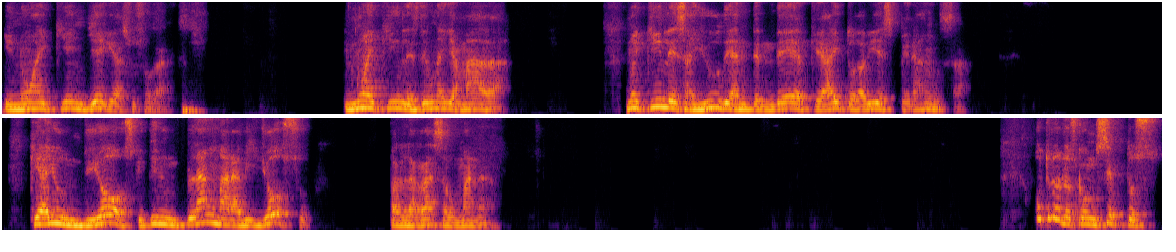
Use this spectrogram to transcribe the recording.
y no hay quien llegue a sus hogares. No hay quien les dé una llamada. No hay quien les ayude a entender que hay todavía esperanza. Que hay un Dios que tiene un plan maravilloso para la raza humana. Otro de los conceptos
